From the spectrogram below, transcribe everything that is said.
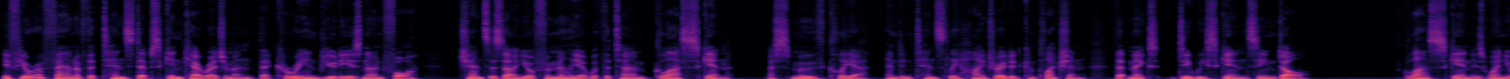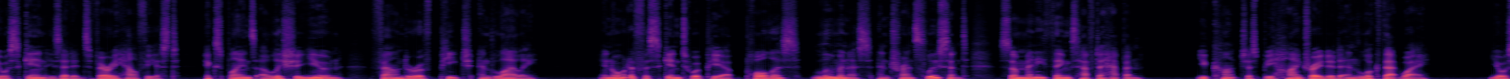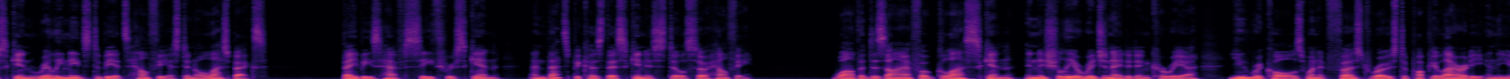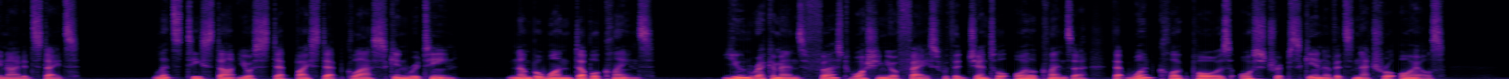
If you're a fan of the 10 step skincare regimen that Korean beauty is known for, chances are you're familiar with the term glass skin, a smooth, clear, and intensely hydrated complexion that makes dewy skin seem dull. Glass skin is when your skin is at its very healthiest, explains Alicia Yoon, founder of Peach and Lily. In order for skin to appear poreless, luminous, and translucent, so many things have to happen. You can't just be hydrated and look that way. Your skin really needs to be its healthiest in all aspects. Babies have see through skin, and that's because their skin is still so healthy. While the desire for glass skin initially originated in Korea, Yoon recalls when it first rose to popularity in the United States. Let's t start your step by step glass skin routine. Number 1 Double Cleanse. Yoon recommends first washing your face with a gentle oil cleanser that won't clog pores or strip skin of its natural oils.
